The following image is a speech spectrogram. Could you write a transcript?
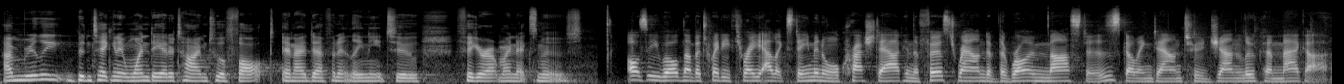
I'm really been taking it one day at a time to a fault, and I definitely need to figure out my next moves. Aussie world number 23 Alex de Minaur crashed out in the first round of the Rome Masters, going down to Gianluca Mager.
